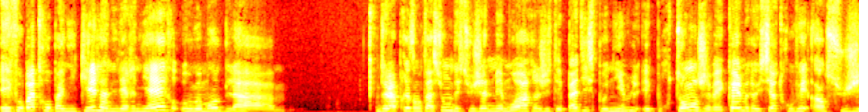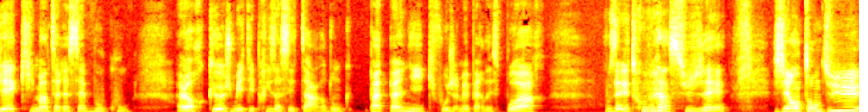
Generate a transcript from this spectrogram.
Et il faut pas trop paniquer. L'année dernière, au moment de la, de la présentation des sujets de mémoire, j'étais pas disponible et pourtant j'avais quand même réussi à trouver un sujet qui m'intéressait beaucoup, alors que je m'étais prise assez tard. Donc pas de panique, il faut jamais perdre espoir. Vous allez trouver un sujet. J'ai entendu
